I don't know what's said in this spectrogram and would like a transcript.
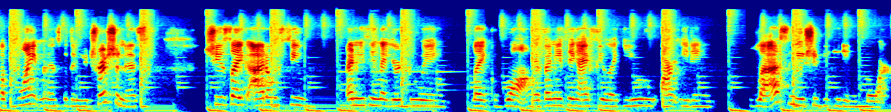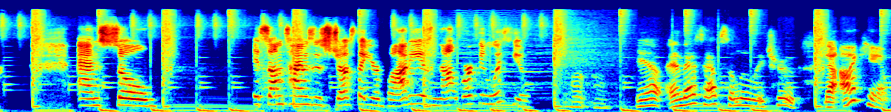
appointments with a nutritionist, she's like, I don't see anything that you're doing like wrong. If anything, I feel like you are eating less and you should be eating more. And so it sometimes it's just that your body is not working with you. Mm-mm. Yeah, and that's absolutely true. Now, I can't,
